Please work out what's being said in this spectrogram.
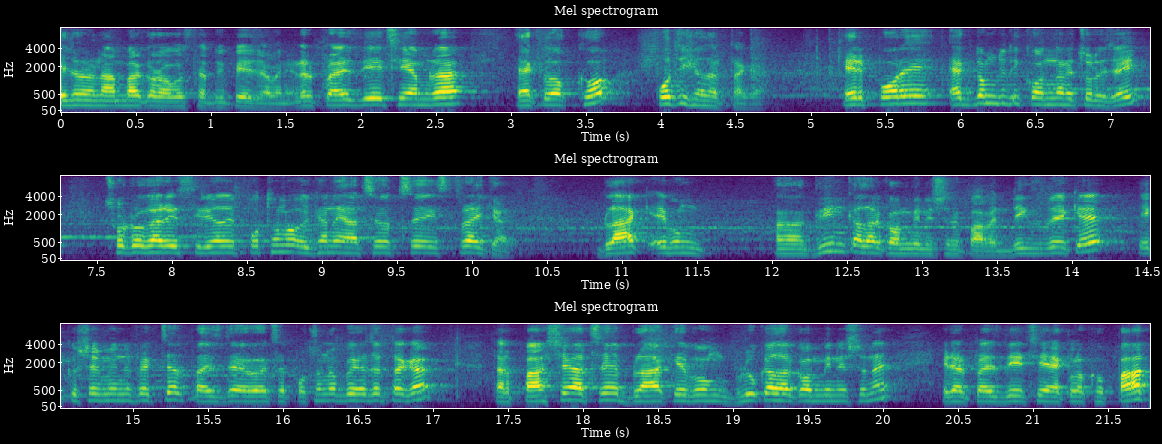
এই জন্য নাম্বার করা অবস্থায় আপনি পেয়ে যাবেন। এটার প্রাইস দিয়েছি আমরা এক লক্ষ পঁচিশ হাজার টাকা। এরপরে একদম যদি কর্নারে চলে যাই, ছোট গাড়ির সিরিয়ালের প্রথমে ওইখানে আছে হচ্ছে স্ট্রাইকার ব্ল্যাক এবং গ্রিন কালার কম্বিনেশনে পাবেন। ডিস্ক ব্রেকে একুশের ম্যানুফ্যাকচার প্রাইস দেওয়া হয়েছে পঁচানব্বই হাজার টাকা। তার পাশে আছে ব্ল্যাক এবং ব্লু কালার কম্বিনেশনে এটার প্রাইস দিয়েছে এক লক্ষ পাঁচ।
